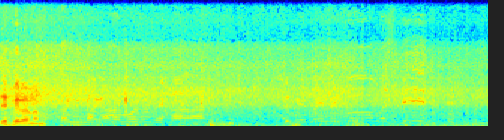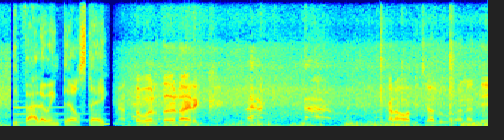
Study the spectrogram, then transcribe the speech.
जे फिरा ना मग The following Thursday. मी आत्ता वर तर डायरेक्ट करावा बी चालू आणि ते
